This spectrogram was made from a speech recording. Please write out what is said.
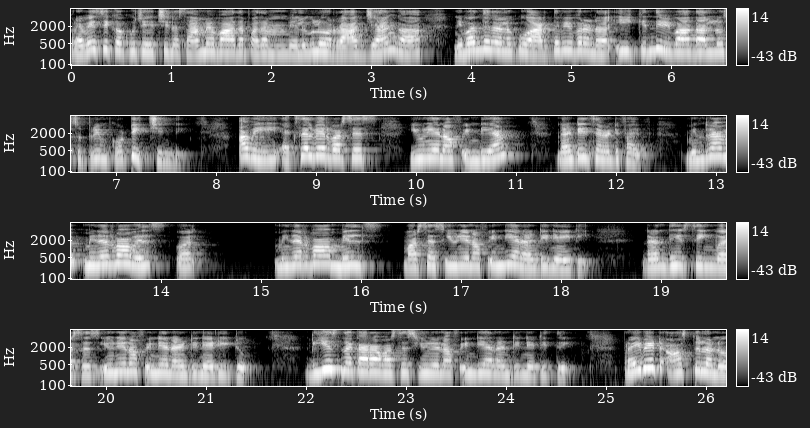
ప్రవేశికకు చేర్చిన సామ్యవాద పదం వెలుగులో రాజ్యాంగ నిబంధనలకు అర్థ వివరణ ఈ కింది వివాదాల్లో సుప్రీంకోర్టు ఇచ్చింది. అవి Excelwear versus Union of India nineteen seventy five Minerva Minerva wills వర్ Minerva Mills versus Union of India nineteen eighty Randhir Singh versus Union of India nineteen eighty two D S Nakara versus Union of India nineteen eighty three. Private ఆస్తులను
